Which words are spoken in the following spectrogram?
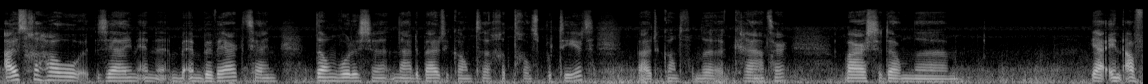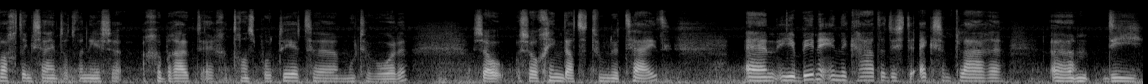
uitgehouden zijn en, en bewerkt zijn... dan worden ze naar de buitenkant getransporteerd. De buitenkant van de krater. Waar ze dan ehm, ja, in afwachting zijn tot wanneer ze gebruikt en getransporteerd moeten worden. Zo, zo ging dat toen de tijd. En hier binnen in de krater dus de exemplaren um, die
